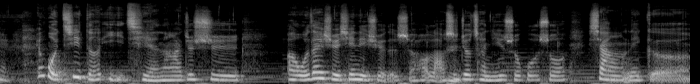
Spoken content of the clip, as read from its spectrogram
因为我记得以前啊，就是呃，我在学心理学的时候，老师就曾经说过，说像那个。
